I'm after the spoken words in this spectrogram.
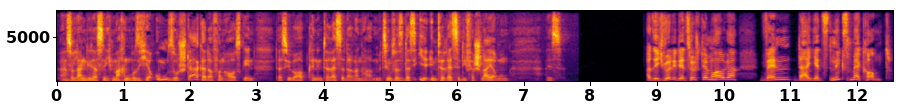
also solange die das nicht machen, muss ich ja umso stärker davon ausgehen, dass sie überhaupt kein Interesse daran haben, beziehungsweise dass ihr Interesse die Verschleierung ist. Also ich würde dir zustimmen, Holger, wenn da jetzt nichts mehr kommt,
